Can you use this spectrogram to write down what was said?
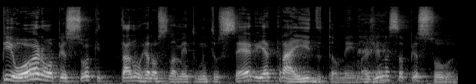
pior uma pessoa que está num relacionamento muito sério e é traído também. Imagina essa pessoa.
